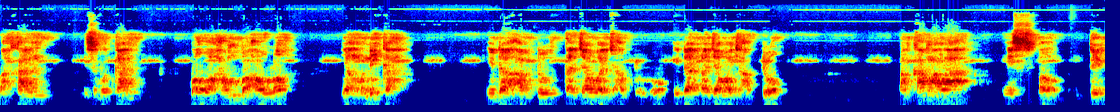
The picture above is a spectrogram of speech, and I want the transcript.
Bahkan disebutkan bahwa hamba Allah yang menikah ida abdu tajawaj abduhu ida tajawaj abdu maka malah din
